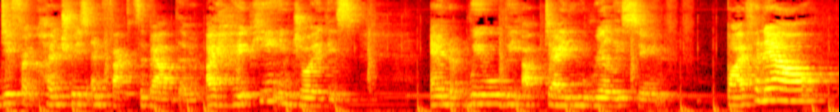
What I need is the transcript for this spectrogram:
different countries and facts about them. I hope you enjoy this, and we will be updating really soon. Bye for now.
